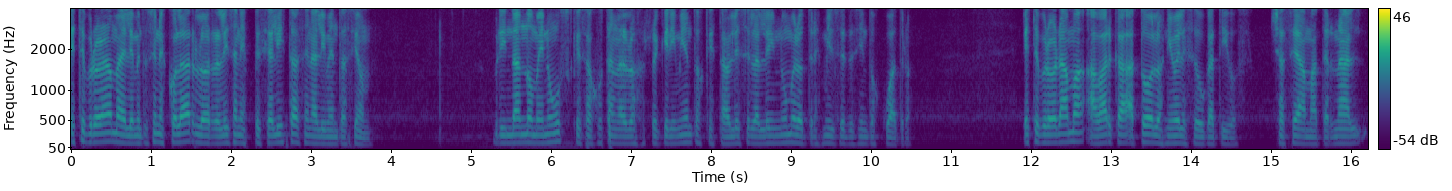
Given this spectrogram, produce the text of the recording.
Este programa de alimentación escolar lo realizan especialistas en alimentación brindando menús que se ajustan a los requerimientos que establece la ley número 3704. Este programa abarca a todos los niveles educativos, ya sea maternal,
